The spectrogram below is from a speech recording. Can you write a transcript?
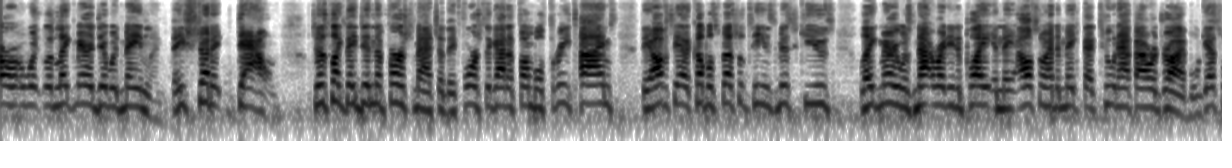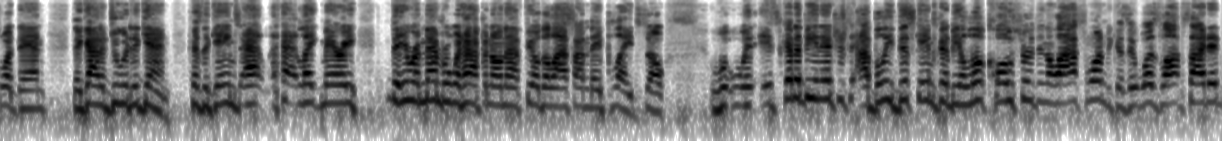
or what Lake Mary did with Mainland. They shut it down just like they did in the first matchup. They forced the guy to fumble three times. They obviously had a couple special teams miscues. Lake Mary was not ready to play, and they also had to make that two and a half hour drive. Well, guess what, Dan? They got to do it again because the game's at, at, Lake Mary. They remember what happened on that field the last time they played. So w- w- it's going to be an interesting. I believe this game's going to be a little closer than the last one because it was lopsided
